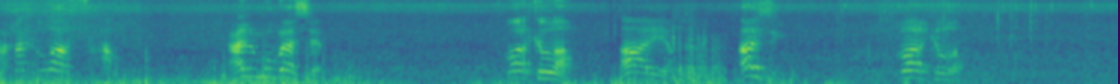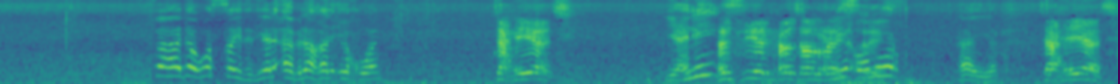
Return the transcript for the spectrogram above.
عطاك الله الصحة. على المباشر. تبارك الله. ها هي أجي تبارك الله. فهذا هو الصيد ديال ابلاغ الإخوان. تحياتي يعني هز لي الحوت يعني الرئيس الأمور دريس ها هي. تحياتي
